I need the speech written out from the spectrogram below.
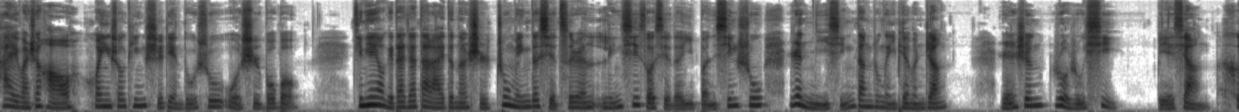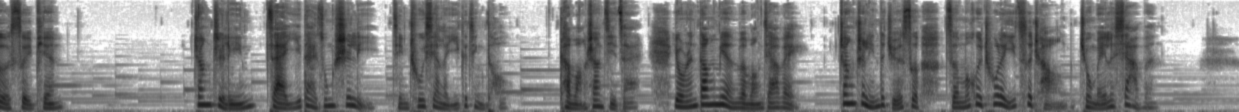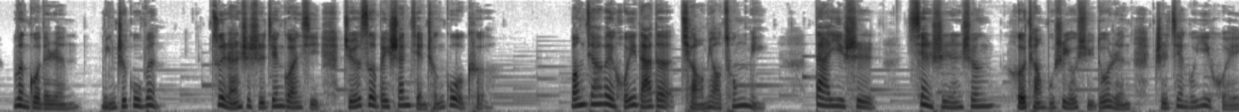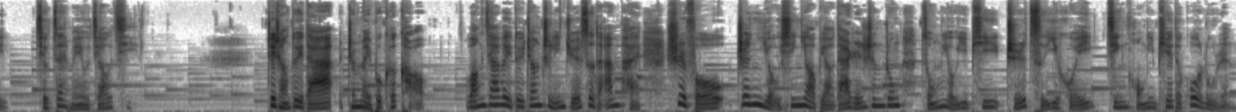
嗨，晚上好，欢迎收听十点读书，我是波波。今天要给大家带来的呢是著名的写词人林夕所写的一本新书《任你行》当中的一篇文章：“人生若如戏，别像贺岁片。”张智霖在《一代宗师》里仅出现了一个镜头。看网上记载，有人当面问王家卫。张智霖的角色怎么会出了一次场就没了下文？问过的人明知故问，自然是时间关系，角色被删减成过客。王家卫回答的巧妙聪明，大意是：现实人生何尝不是有许多人只见过一回就再没有交集？这场对答真伪不可考。王家卫对张智霖角色的安排，是否真有心要表达人生中总有一批只此一回惊鸿一瞥的过路人，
